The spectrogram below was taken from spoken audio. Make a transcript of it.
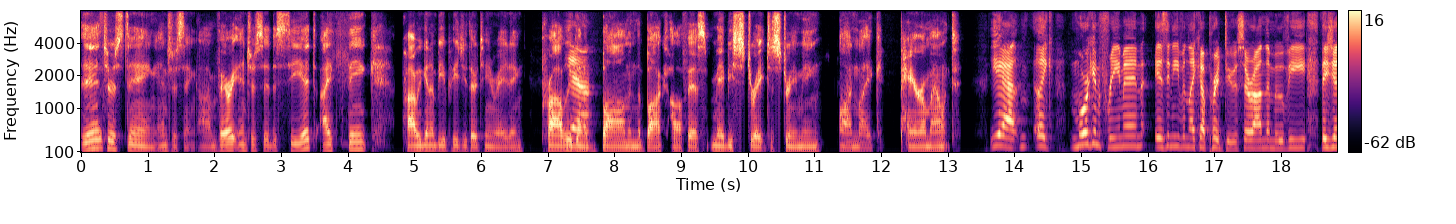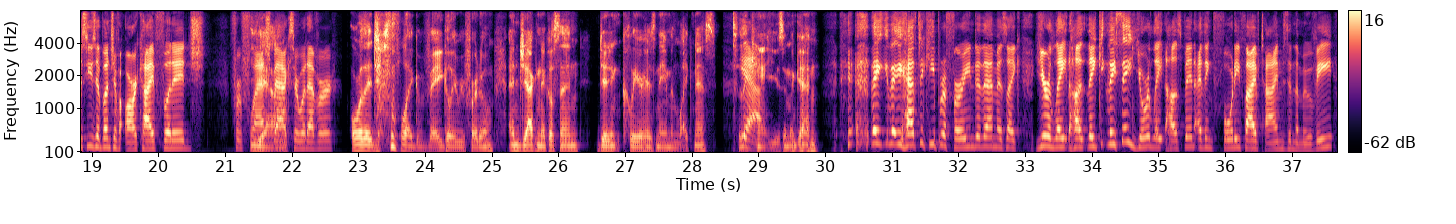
Interesting, interesting. I'm very interested to see it. I think probably going to be a PG-13 rating. Probably Yeah. to bomb in the box office, maybe straight to streaming on like Paramount. Yeah, like Morgan Freeman isn't even like a producer on the movie. They just use a bunch of archive footage for flashbacks or whatever. Or they just like vaguely refer to him. And Jack Nicholson didn't clear his name and likeness, so Yeah. they can't use him again. they they have to keep referring to them as like your late husband. They they say your late husband. I think forty five times in the movie,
